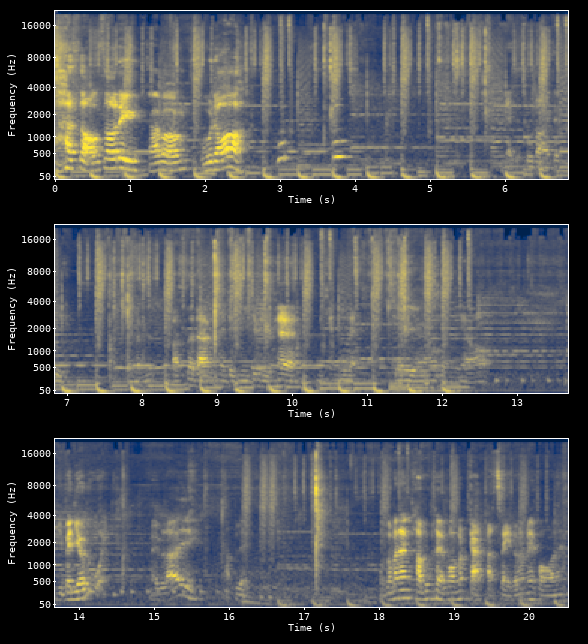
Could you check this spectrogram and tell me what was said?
ปาสองโซหนึ่งครับผมทูดออยากจะทูดอยสักทีเหมือนบัสเตอร์ดักในเด็กนี้จะมีอยู่แค่มีแค่นี้แหละใช่แล้วเดี๋ยวมีไปเดียวด้วยไม่ เป็นไรทับเลยผมก็มานั่งทับทุกเทิร์นเพราะมันกัดปัดเศษแล้วมันไม่พอนะ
